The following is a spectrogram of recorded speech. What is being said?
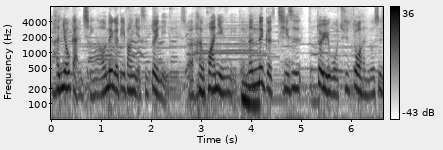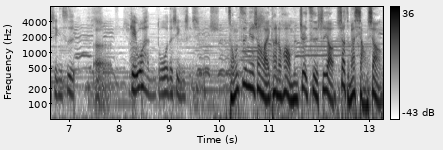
很有感情，然后那个地方也是对你呃很欢迎你的。嗯那那个其实对于我去做很多事情是呃给我很多的信心。从字面上来看的话，我们这次是要是要怎么样想象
